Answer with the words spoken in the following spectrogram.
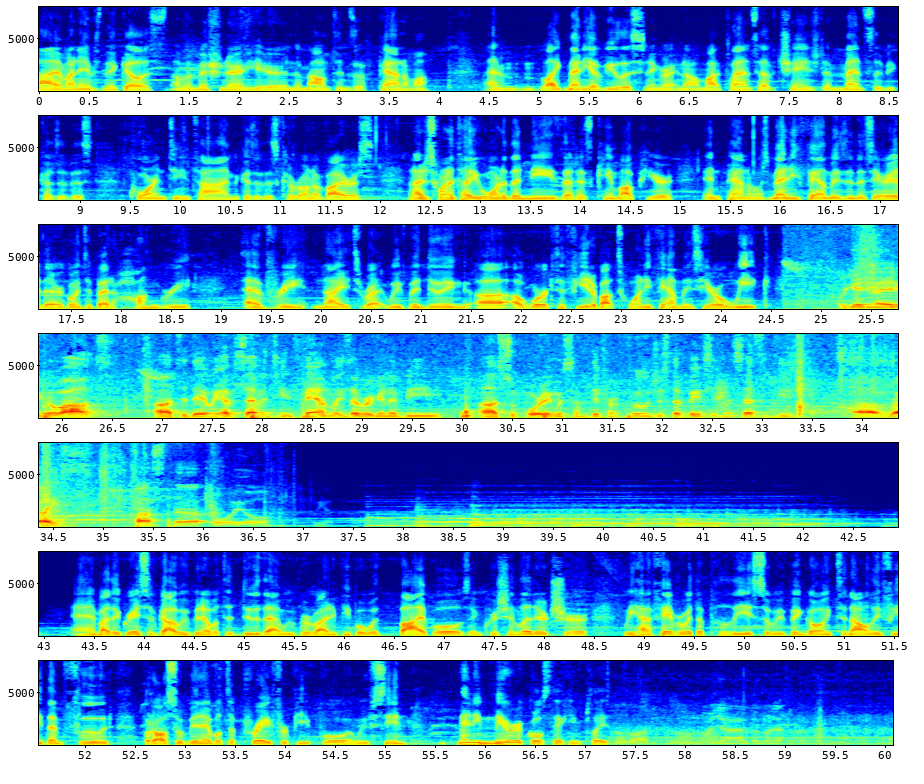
Hi, my name is Nick Gellis. I'm a missionary here in the mountains of Panama. And like many of you listening right now, my plans have changed immensely because of this quarantine time, because of this coronavirus. And I just want to tell you one of the needs that has came up here in Panama. There's many families in this area that are going to bed hungry every night. Right, we've been doing uh, a work to feed about 20 families here a week. We're getting ready to go out. Uh, today we have 17 families that we're going to be uh, supporting with some different food, just the basic necessities, uh, rice, pasta, oil. And by the grace of God, we've been able to do that. We're providing people with Bibles and Christian literature. We have favor with the police, so we've been going to not only feed them food, but also been able to pray for people. And we've seen many miracles taking place.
